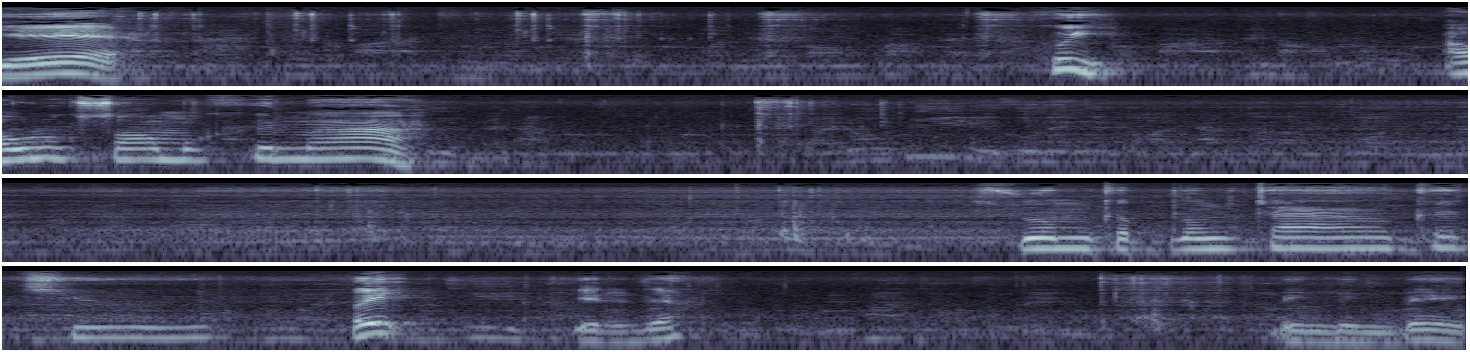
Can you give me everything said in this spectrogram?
เย่หุยเอาลูกซองมาขึ้นมา สวมกับรองเท้าคัชชูเฮ้ยเดี๋ยวเดี๋ยวเบ่งเบ่งเบ่ง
